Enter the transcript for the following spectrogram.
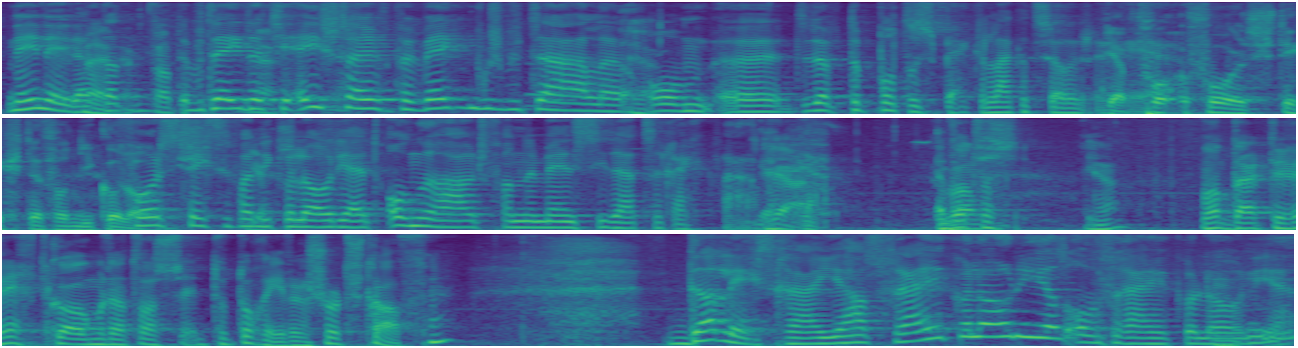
Nee, nee, dat, nee, dat, dat, dat betekent nee. dat je één stuiver per week moest betalen... Ja. om de, de pot te spekken, laat ik het zo zeggen. Ja, voor, voor het stichten van die kolonie. Voor het stichten van yes. die kolonie. Het onderhoud van de mensen die daar terecht kwamen. Ja. ja. En wat was... Ja? Want daar terechtkomen, dat was toch eerder een soort straf, hè? Dat ligt eraan. Je had vrije koloniën, je had onvrije koloniën.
